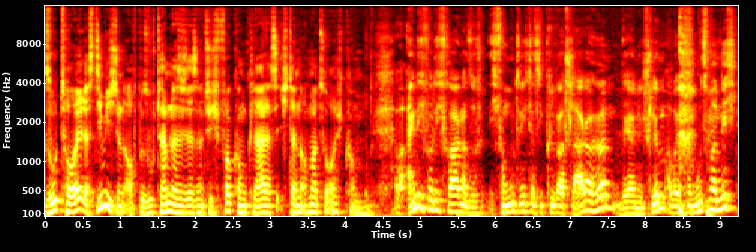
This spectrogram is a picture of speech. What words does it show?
so toll, dass die mich nun auch besucht haben, dass ich das natürlich vollkommen klar, dass ich dann auch mal zu euch komme. Aber eigentlich wollte ich fragen, also ich vermute nicht, dass Sie privat Schlager hören, wäre ja nicht schlimm, aber ich vermute es mal nicht.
